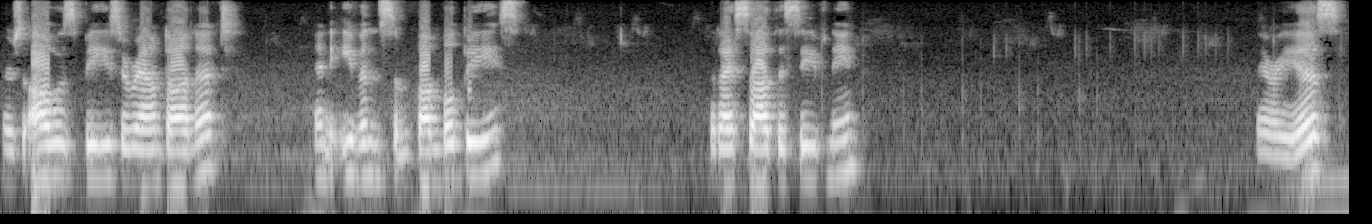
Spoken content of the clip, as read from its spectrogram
There's always bees around on it, and even some bumblebees that I saw this evening. There he is.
